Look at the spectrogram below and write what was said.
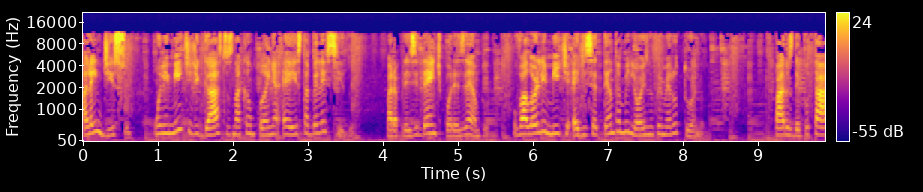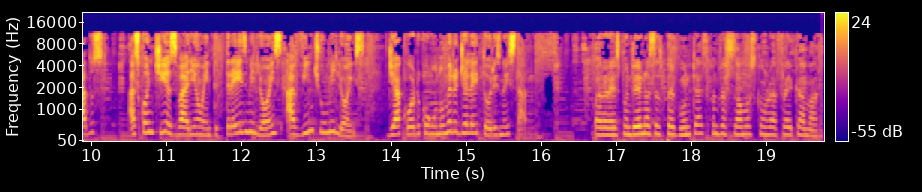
Além disso, um limite de gastos na campanha é estabelecido. Para presidente, por exemplo, o valor limite é de 70 milhões no primeiro turno. Para os deputados, as quantias variam entre 3 milhões a 21 milhões, de acordo com o número de eleitores no estado. Para responder nossas perguntas, conversamos com Rafael Câmara,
